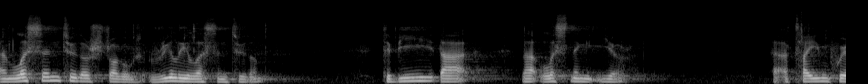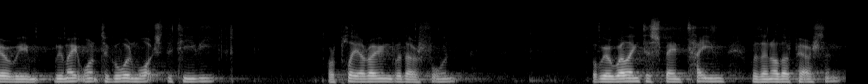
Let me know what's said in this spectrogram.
and listen to their struggles, really listen to them, to be that, that listening ear at a time where we, we might want to go and watch the TV or play around with our phone. But we're willing to spend time with another person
